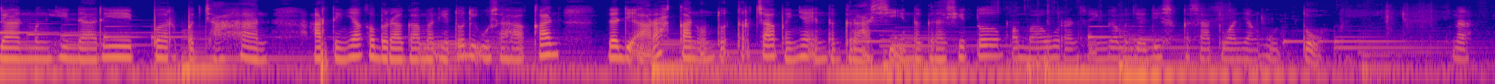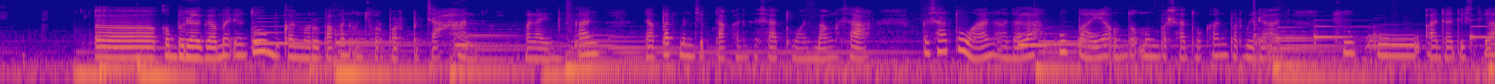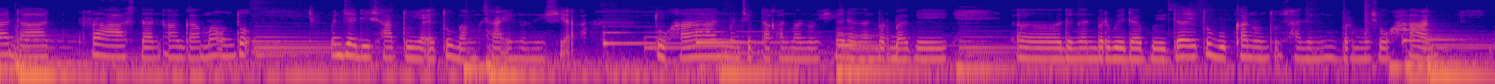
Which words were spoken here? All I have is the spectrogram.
dan menghindari perpecahan. Artinya keberagaman itu diusahakan dan diarahkan untuk tercapainya integrasi. Integrasi itu pembauran sehingga menjadi kesatuan yang utuh. Nah, e, keberagaman itu bukan merupakan unsur perpecahan, melainkan dapat menciptakan kesatuan bangsa. Kesatuan adalah upaya untuk mempersatukan perbedaan suku, adat istiadat, ras, dan agama untuk menjadi satu yaitu bangsa Indonesia. Tuhan menciptakan manusia dengan berbagai uh, dengan berbeda-beda itu bukan untuk saling bermusuhan,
